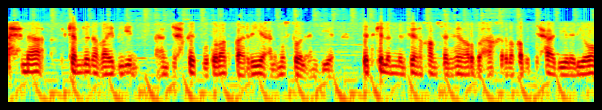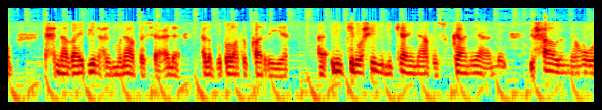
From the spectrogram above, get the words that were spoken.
إحنا كم لنا غايبين عن تحقيق بطولات قارية على مستوى الأندية. نتكلم من 2005 2004 آخر لقب اتحادي إلى اليوم. إحنا غايبين على المنافسة على على البطولات القارية. آه، يمكن الوحيد اللي كان ينافس وكان يعني يحاول إنه هو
